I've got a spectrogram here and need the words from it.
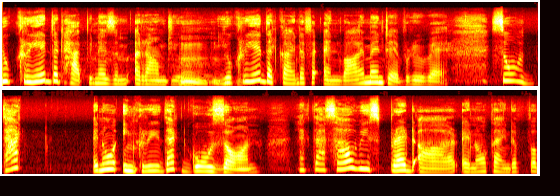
you create that happiness am- around you you create that kind of a environment everywhere so that you know increase that goes on like that's how we spread our you know kind of a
